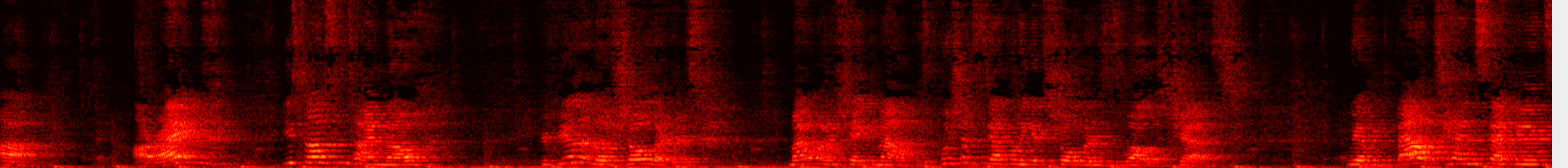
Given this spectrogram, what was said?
up. All right? You still have some time though. If you're feeling those shoulders, might wanna shake them out because push-ups definitely get shoulders as well as chest. We have about 10 seconds.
